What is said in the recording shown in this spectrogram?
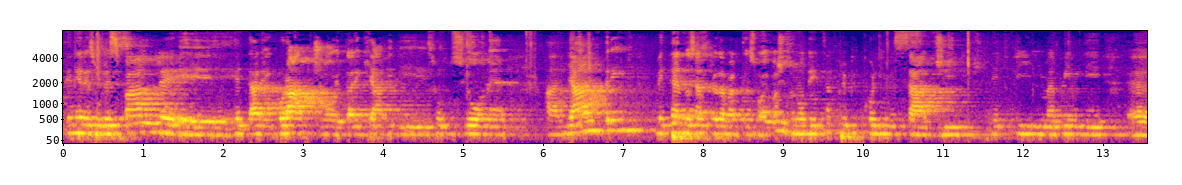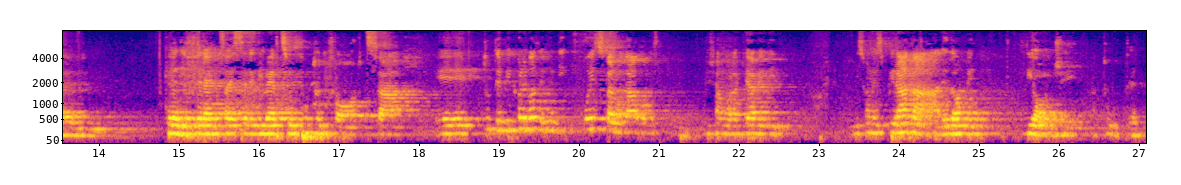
tenere sulle spalle e, e dare coraggio e dare chiavi di soluzione agli altri, mettendo sempre da parte suoi. Poi ci sono dei sempre piccoli messaggi nel film, quindi ehm, che la differenza, essere diversi è un punto di forza, e tutte piccole cose, quindi questo hanno dato diciamo, la chiave di... mi sono ispirata alle donne di oggi, a tutte.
